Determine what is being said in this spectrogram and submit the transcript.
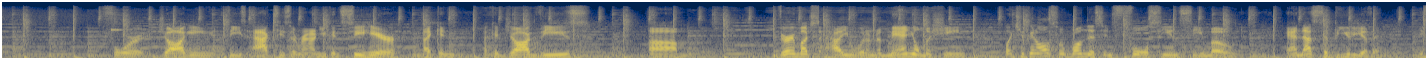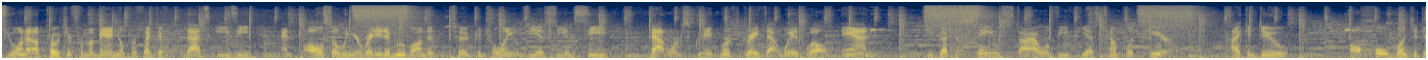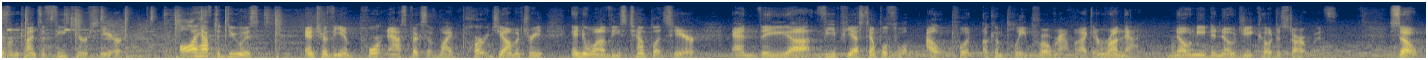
for jogging these axes around. You can see here, I can, I can jog these um, very much how you would on a manual machine, but you can also run this in full CNC mode. And that's the beauty of it. If you want to approach it from a manual perspective, that's easy. And also, when you're ready to move on to, to controlling it via CNC, that works, it works great that way as well. And you've got the same style of VPS templates here. I can do a whole bunch of different kinds of features here. All I have to do is enter the important aspects of my part geometry into one of these templates here, and the uh, VPS templates will output a complete program, and I can run that. No need to know G-code to start with. So,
